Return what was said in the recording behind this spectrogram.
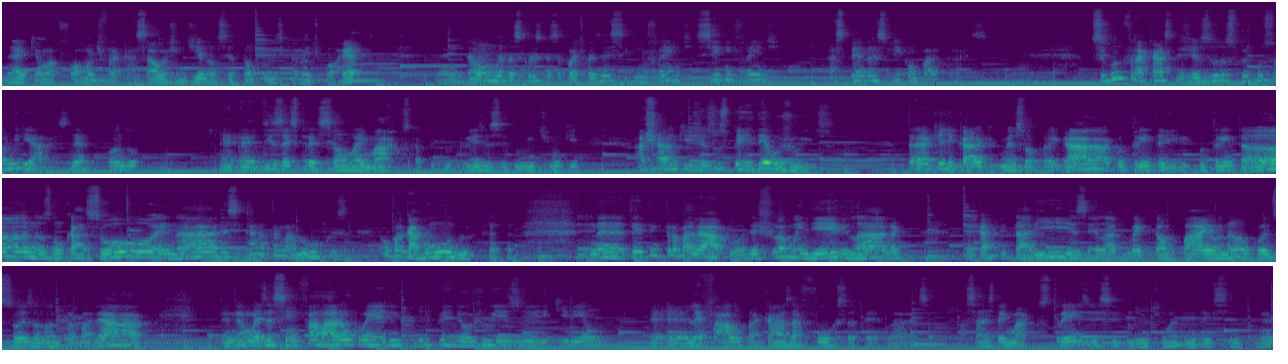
né, que é uma forma de fracassar hoje em dia, não ser tão politicamente correto. Né? Então, uma das coisas que você pode fazer é seguir em frente, siga em frente. As pedras ficam para trás. O segundo fracasso de Jesus foi com os familiares, né? Quando é, é, diz a expressão lá em Marcos, capítulo 3, versículo 21, que acharam que Jesus perdeu o juízo. Até aquele cara que começou a pregar com 30, com 30 anos, não casou nem nada, esse cara tá maluco, é um vagabundo, né? Tem, tem, que trabalhar, pô. Deixou a mãe dele lá na, na carpintaria, sei lá como é que tá o pai ou não, condições ou não de trabalhar, entendeu? Mas assim, falaram com ele, ele perdeu o juízo e queriam é, é, levá-lo para casa à força até. Lá, essa passagem está em Marcos 3, versículo 21 a 35, né?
